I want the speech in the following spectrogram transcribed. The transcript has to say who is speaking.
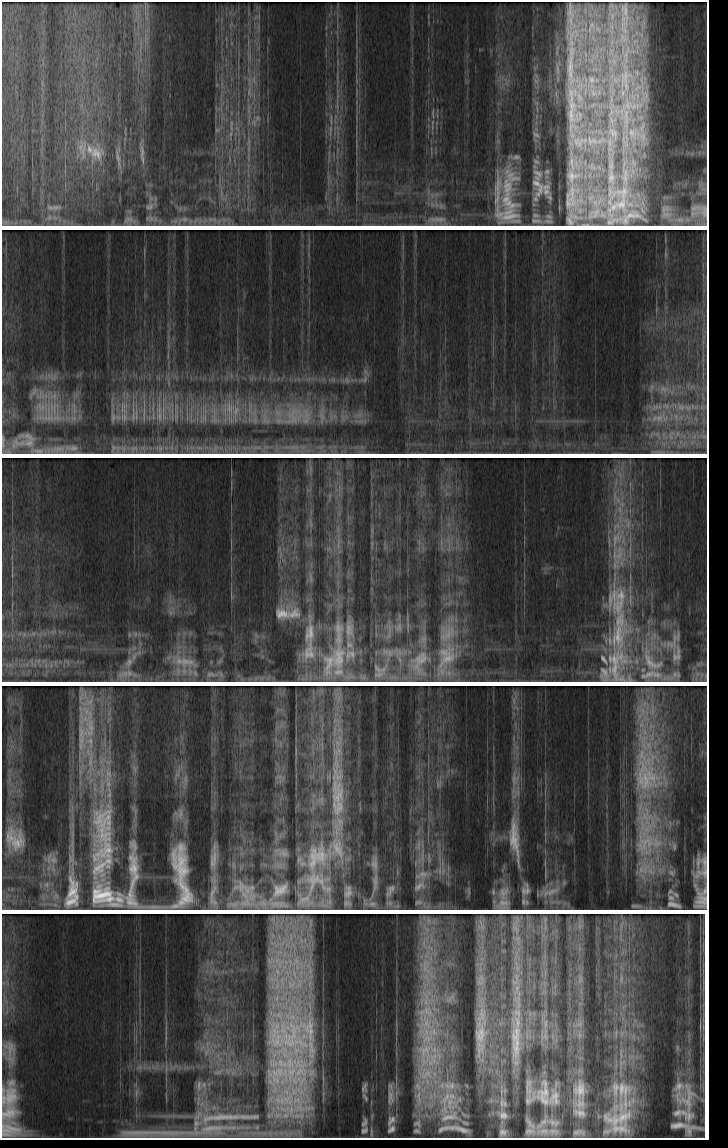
Speaker 1: need new guns. These ones aren't doing me any good.
Speaker 2: I don't think it's the gas problem.
Speaker 1: What do I even have that I could use?
Speaker 3: I mean, we're not even going in the right way.
Speaker 1: Well, way to go, Nicholas.
Speaker 2: We're following yo.
Speaker 3: Like we're we're going in a circle. We've already been here.
Speaker 1: I'm gonna start crying.
Speaker 2: Go ahead.
Speaker 3: It's it's the little kid cry.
